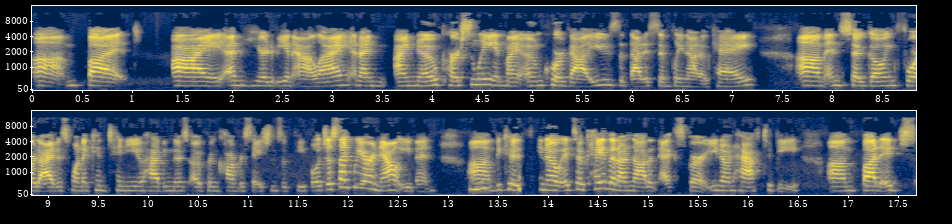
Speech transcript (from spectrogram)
Um, but I am here to be an ally, and I I know personally in my own core values that that is simply not okay. Um, and so going forward, I just want to continue having those open conversations with people, just like we are now, even um, mm-hmm. because you know it's okay that I'm not an expert. You don't have to be, um, but it's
